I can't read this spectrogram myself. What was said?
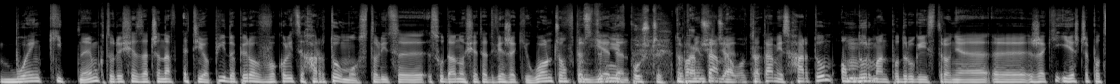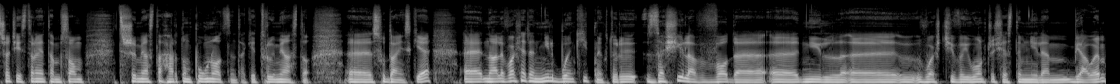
błękitnym, który się zaczyna w Etiopii. Dopiero w okolicy Hartumu, stolicy Sudanu, się te dwie rzeki łączą w ten jeden. w puszczy. To To tam się pamiętamy, działo, to tak. tam jest Hartum, Omdurman po drugiej stronie y, rzeki i jeszcze po trzeciej stronie tam są trzy miasta Hartum Północny, takie trójmiasto e, sudańskie. E, no ale właśnie ten Nil Błękitny, który zasila w wodę e, Nil e, właściwy i łączy się z tym Nilem Białym,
